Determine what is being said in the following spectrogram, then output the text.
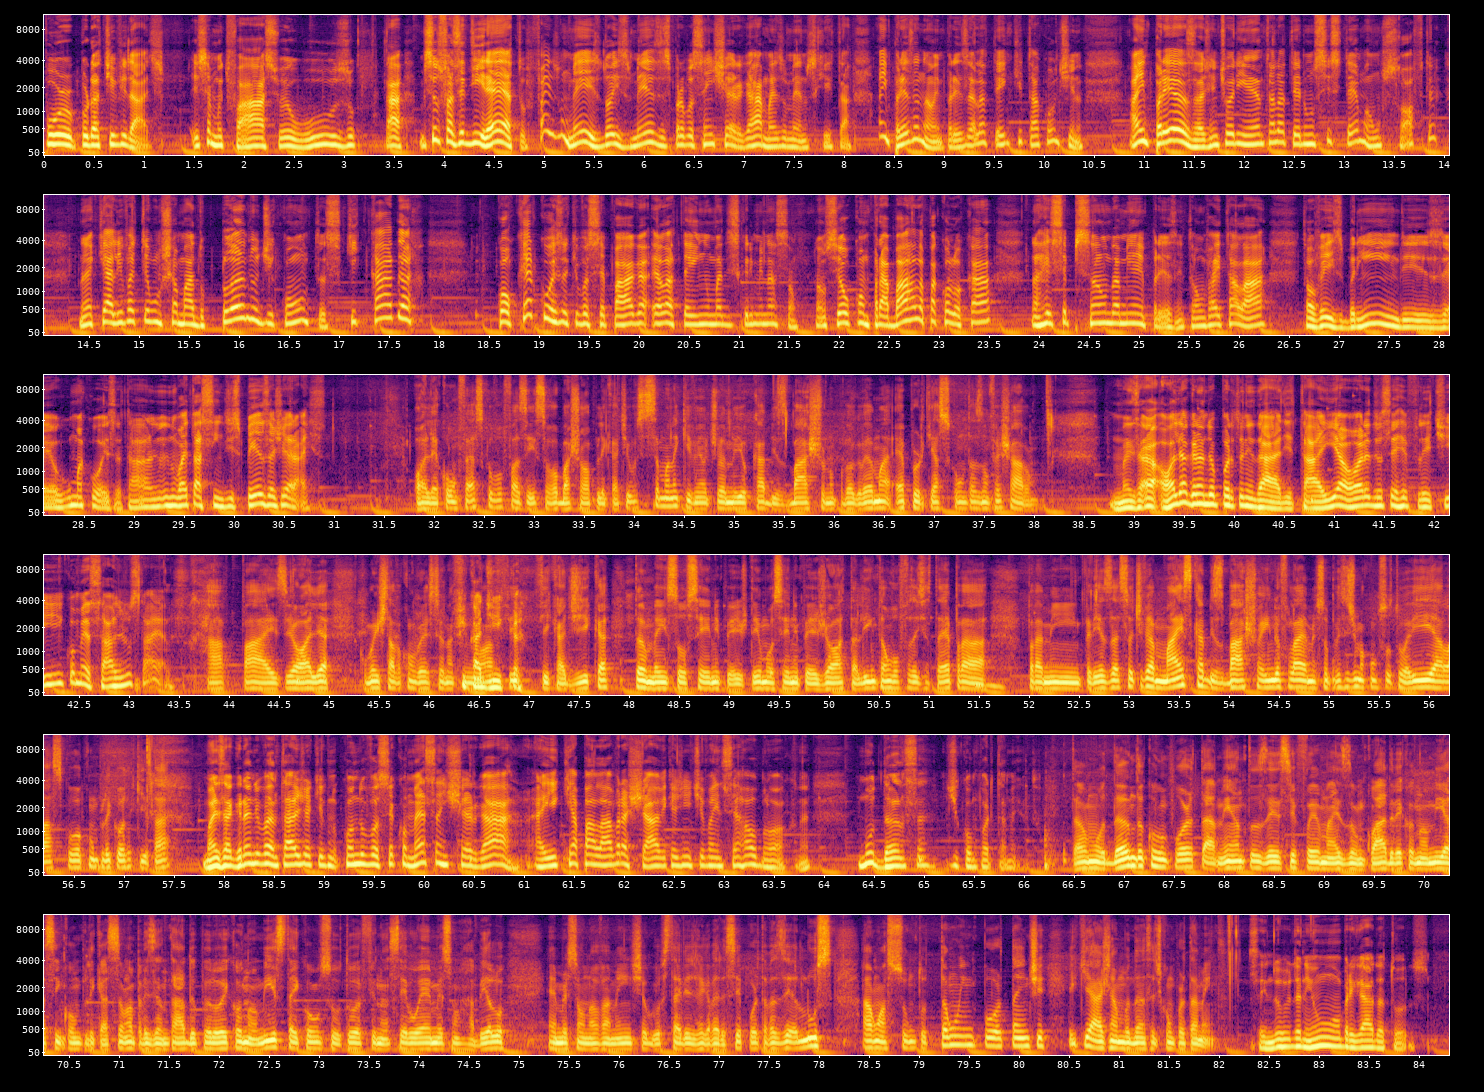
por, por atividades. Isso é muito fácil, eu uso. Tá? Preciso fazer direto. Faz um mês, dois meses para você enxergar mais ou menos que está. A empresa não, a empresa ela tem que estar tá contínua. A empresa, a gente orienta ela a ter um sistema, um software, né, que ali vai ter um chamado plano de contas que cada qualquer coisa que você paga, ela tem uma discriminação. Então, se eu comprar bala para colocar na recepção da minha empresa, então vai estar tá lá, talvez brindes, é, alguma coisa, tá? Não vai estar tá, assim despesas gerais. Olha, confesso que eu vou fazer isso, eu vou baixar o aplicativo. Se semana que vem eu tiver meio cabisbaixo no programa, é porque as contas não fecharam. Mas ah, olha a grande oportunidade, tá aí a hora de você refletir e começar a ajustar elas. Rapaz, e olha, como a gente estava conversando aqui fica a dica. fica a dica. Também sou CNPJ, tenho meu CNPJ ali, então vou fazer isso até para para minha empresa. Se eu tiver mais cabisbaixo ainda, eu falar, ah, Emerson, eu preciso de uma consultoria, lascou, complicou aqui, tá? Mas a grande vantagem é que quando você começa a enxergar, aí que é a palavra-chave que a gente vai encerrar o bloco, né? Mudança de comportamento. Então, mudando comportamentos, esse foi mais um quadro Economia Sem Complicação, apresentado pelo economista e consultor financeiro Emerson Rabelo. Emerson, novamente, eu gostaria de agradecer por trazer luz a um assunto tão importante e que haja mudança de comportamento. Sem dúvida nenhuma, obrigado a todos.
